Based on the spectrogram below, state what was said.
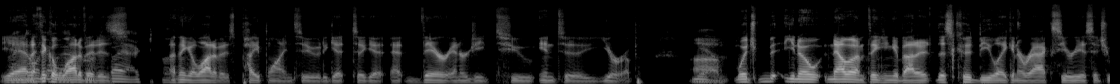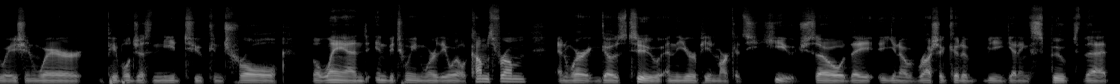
yeah, and I think a lot of it is. fact, I think a lot of it is pipeline too to get to get at their energy to into Europe. Yeah. Um, which you know, now that I'm thinking about it, this could be like an Iraq Syria situation where people just need to control the land in between where the oil comes from and where it goes to, and the European market's huge. So they, you know, Russia could have be getting spooked that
